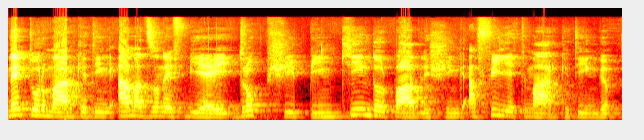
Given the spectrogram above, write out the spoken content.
Network marketing, Amazon FBA, dropshipping, Kindle publishing, affiliate marketing.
